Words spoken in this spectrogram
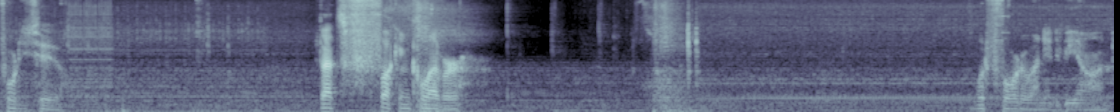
Hundred and forty-two. That's fucking clever. What floor do I need to be on?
